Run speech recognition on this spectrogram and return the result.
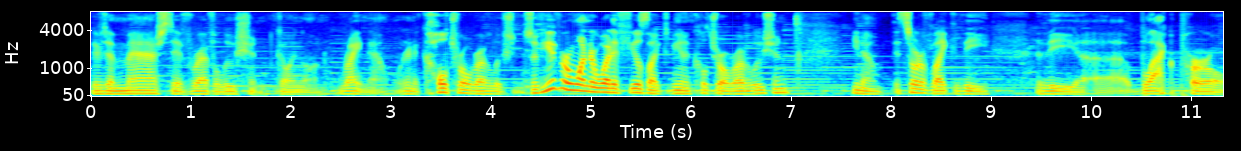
There's a massive revolution going on right now. We're in a cultural revolution. So if you ever wonder what it feels like to be in a cultural revolution, you know, it's sort of like the the uh, Black Pearl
